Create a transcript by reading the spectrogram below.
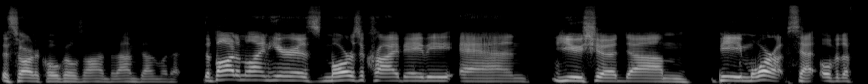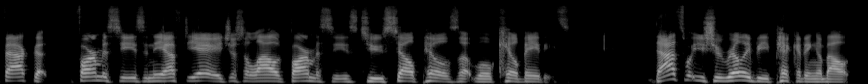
This article goes on, but I'm done with it. The bottom line here is Moore's a crybaby, and you should um, be more upset over the fact that pharmacies and the FDA just allowed pharmacies to sell pills that will kill babies. That's what you should really be picketing about,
